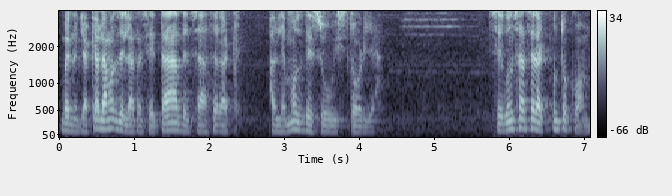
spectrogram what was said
Bueno, ya que hablamos de la receta del Sazerac, hablemos de su historia. Según sazerac.com,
